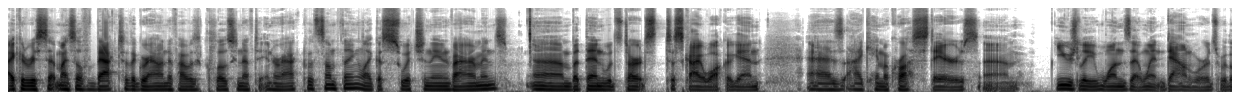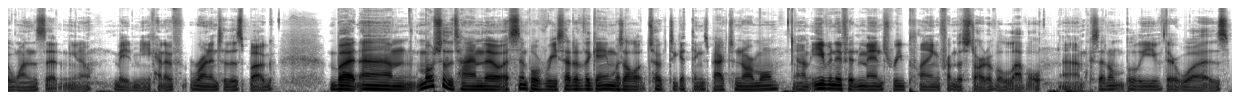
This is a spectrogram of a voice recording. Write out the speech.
I could reset myself back to the ground if I was close enough to interact with something like a switch in the environment, um, but then would start to skywalk again as I came across stairs. Um, usually, ones that went downwards were the ones that you know made me kind of run into this bug. But um, most of the time, though, a simple reset of the game was all it took to get things back to normal, um, even if it meant replaying from the start of a level. Because um, I don't believe there was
